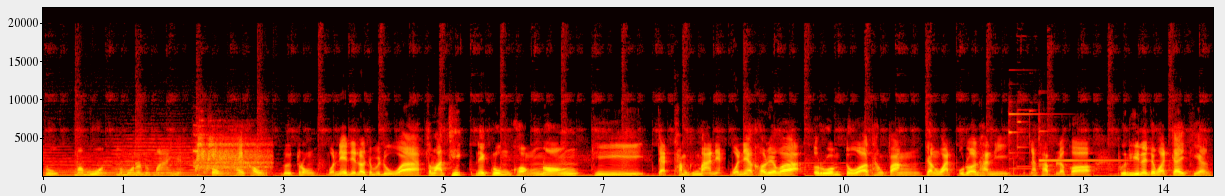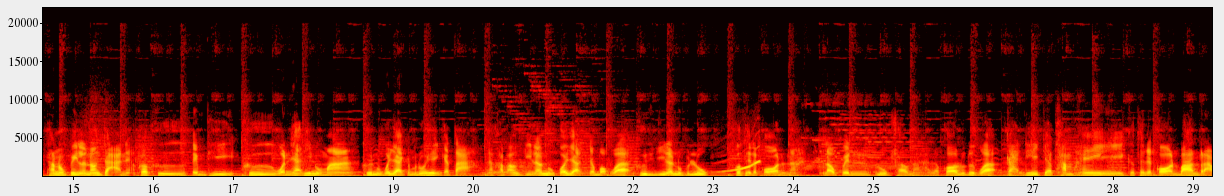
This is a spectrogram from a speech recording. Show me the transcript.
ปลูกมะม่วงมะม่วงน้ำดอกไม้เนี่ยส่งให้เขาโดยตรง วันนี้เดี๋ยวเราจะไปดูว่าสมาชิกในกลุ่มของน้องที่จัดทำขึ้นมาเนี่ยวันนี้เขาเรียกว่ารวมตัวทั้งฝั่งจังหวัดอุดรธานีนะครับ แล้วก็ พื้นที่ในจังหวัดใกล้เคียง ทั้งน้องปิงและน้องจ๋าเนี่ยก็คือเต็มที่ คือวันนี้ที่หนูมา คือหนูก็อยากจะมาดูให้เห็นกระตานะครับ เอาจริงๆแล้วหนูก็อยากจะบอกว่า คือจริงๆแล้วหนูเป็นลูกเกษตรกรนะ เราเป็นลูกชาวนา แล้วก็รู้สึกว่าการที่จะทำให้เกษตรกรบ้านเรา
